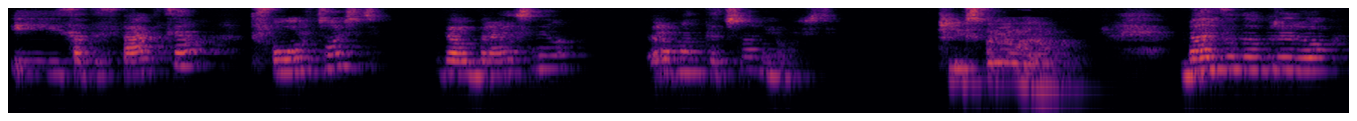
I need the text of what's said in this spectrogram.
i satysfakcja, twórczość, wyobraźnia, romantyczna miłość. Czyli wspaniały rok. Bardzo dobry rok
